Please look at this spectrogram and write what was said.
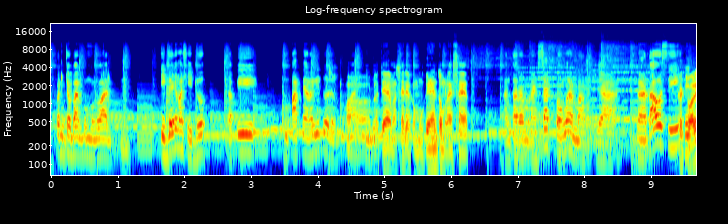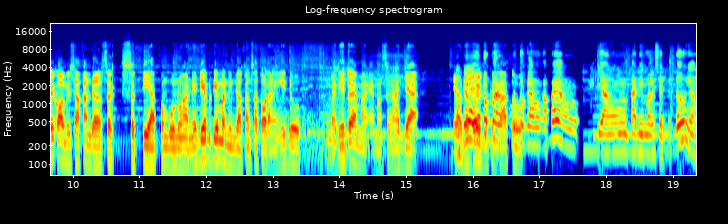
pencobaan pembunuhan tiganya masih hidup tapi empatnya lagi tuh ada Oh, berarti ya masih ada kemungkinan itu meleset. antara meleset kalau nggak emang ya nggak tahu sih Kecuali kalau misalkan dalam se- setiap pembunuhannya dia dia meninggalkan satu orang yang hidup. Berarti itu emang emang sengaja. Ya Tapi udah gue untuk satu. untuk yang apa yang yang tadi meleset itu yang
